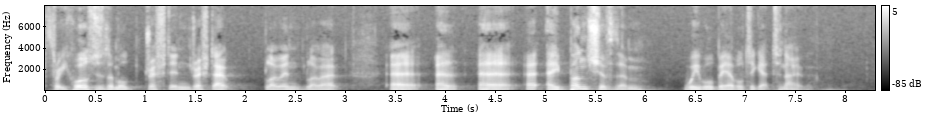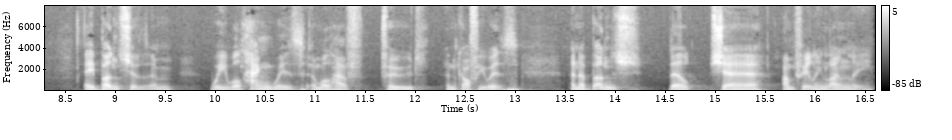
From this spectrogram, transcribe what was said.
three quarters of them will drift in, drift out, blow in, blow out uh, uh, uh, a bunch of them we will be able to get to know. A bunch of them we will hang with and we'll have food and coffee with. And a bunch they'll share, I'm feeling lonely.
